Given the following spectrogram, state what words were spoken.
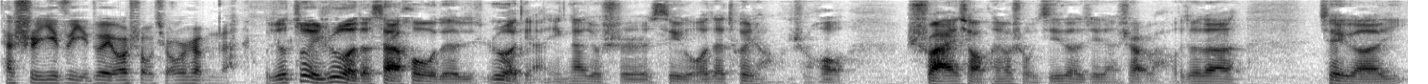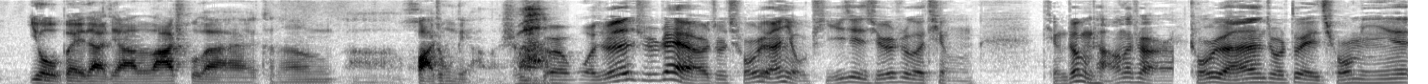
他示意自己队友手球什么的。我觉得最热的赛后的热点应该就是 C 罗在退场的时候摔小朋友手机的这件事儿吧。我觉得这个。又被大家拉出来，可能啊划重点了，是吧？对，我觉得是这样，就球员有脾气，其实是个挺挺正常的事儿。球员就是对球迷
